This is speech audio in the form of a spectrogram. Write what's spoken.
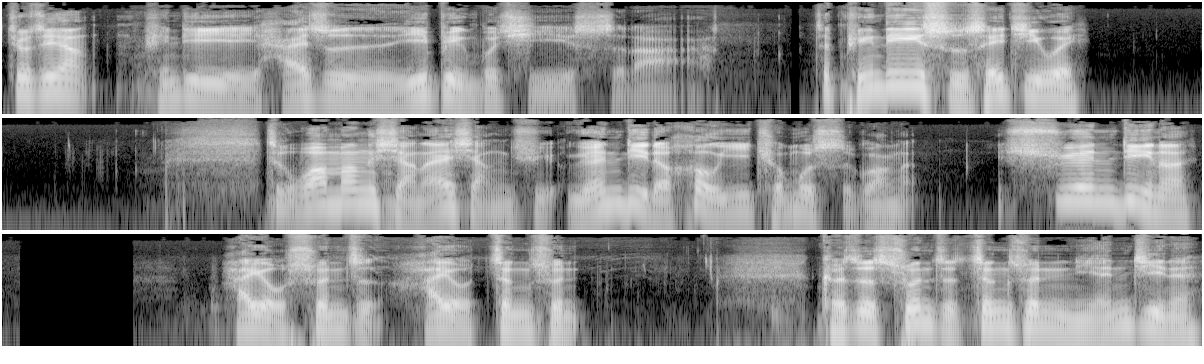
就这样，平帝还是一病不起死了。这平帝一死，谁继位？这个王莽想来想去，元帝的后裔全部死光了。宣帝呢，还有孙子，还有曾孙。可是孙子、曾孙年纪呢？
